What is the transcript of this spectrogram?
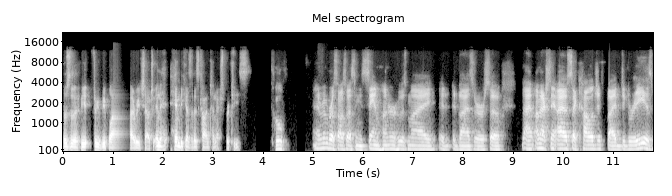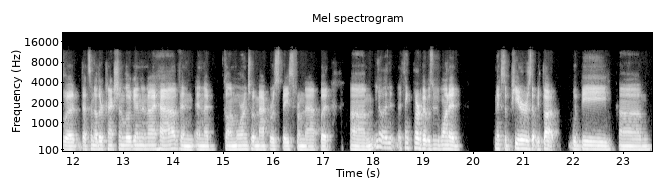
Those are the three people I reached out to, and him because of his content expertise. Cool. And I remember us also asking Sam Hunter, who was my advisor. So I'm actually I'm a psychologist by degree, is what that's another connection Logan and I have, and and I've gone more into a macro space from that. But um, you know, I think part of it was we wanted mix of peers that we thought would be um,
